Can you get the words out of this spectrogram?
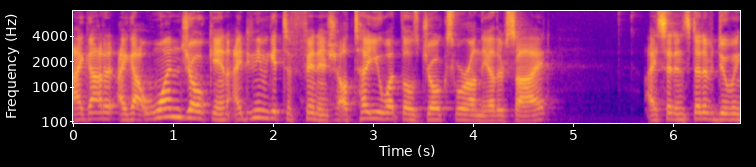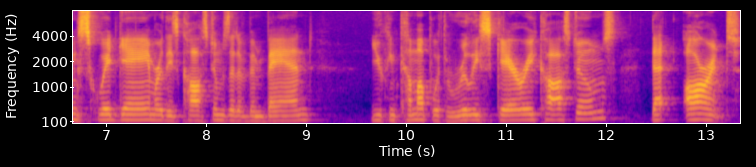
I got it. I got one joke in. I didn't even get to finish. I'll tell you what those jokes were on the other side. I said instead of doing Squid Game or these costumes that have been banned, you can come up with really scary costumes that aren't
